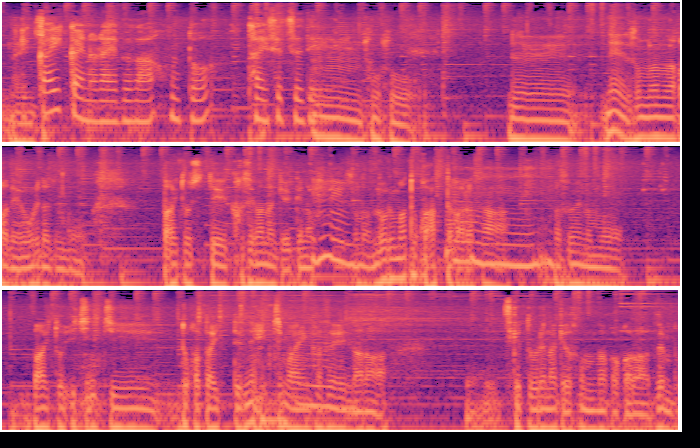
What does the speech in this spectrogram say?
う、ね、一回一回のライブが本当大切で、うんそうそう。でねそんな中で俺たちもバイトして稼がなきゃいけなくて、うん。そのノルマとかあったからさ、うん。そういうのもバイト1日どかた行ってね1万円稼いだら、チケット売れなきゃその中から全部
